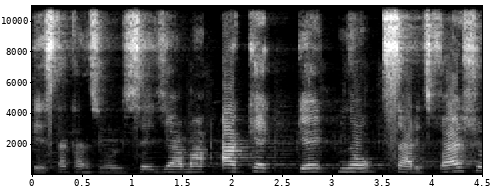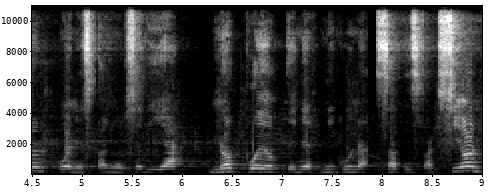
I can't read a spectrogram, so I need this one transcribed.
Esta canción se llama A No Satisfaction o en español sería No puedo obtener ninguna satisfacción.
